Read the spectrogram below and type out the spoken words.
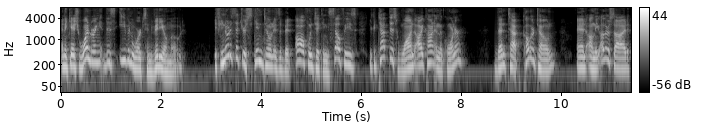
And in case you're wondering, this even works in video mode. If you notice that your skin tone is a bit off when taking selfies, you can tap this wand icon in the corner, then tap color tone, and on the other side,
